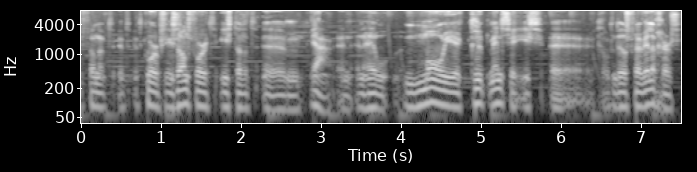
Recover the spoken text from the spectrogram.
van het, het, het korps in Zandvoort... is dat het ehm, ja, een, een heel mooie club mensen is. grotendeels vrijwilligers.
